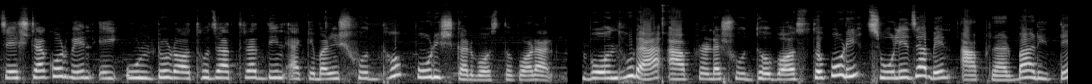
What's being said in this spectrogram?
চেষ্টা করবেন এই উল্টো রথযাত্রার দিন একেবারে শুদ্ধ, পরিষ্কার বস্ত্র পরার। বন্ধুরা, আপনারা শুদ্ধ বস্ত্র পরে চলে যাবেন আপনার বাড়িতে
